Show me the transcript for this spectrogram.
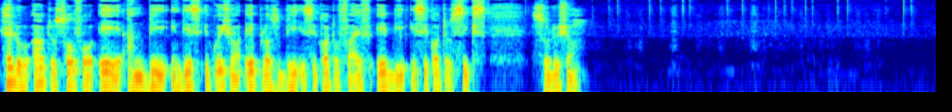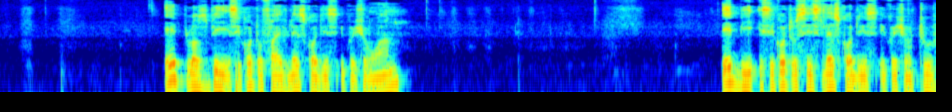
Hello, how to solve for A and B in this equation? A plus B is equal to 5, AB is equal to 6. Solution. A plus B is equal to 5. Let's call this equation 1. AB is equal to 6. Let's call this equation 2.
